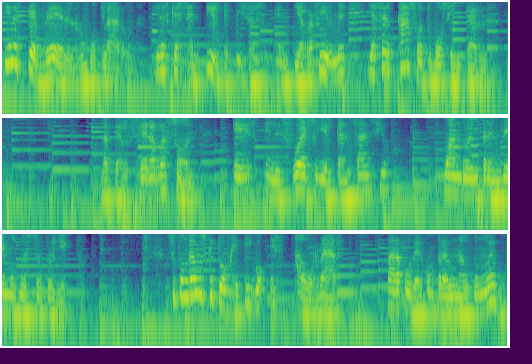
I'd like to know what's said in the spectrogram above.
Tienes que ver el rumbo claro, tienes que sentir que pisas en tierra firme y hacer caso a tu voz interna. La tercera razón es el esfuerzo y el cansancio cuando emprendemos nuestro proyecto. Supongamos que tu objetivo es ahorrar para poder comprar un auto nuevo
